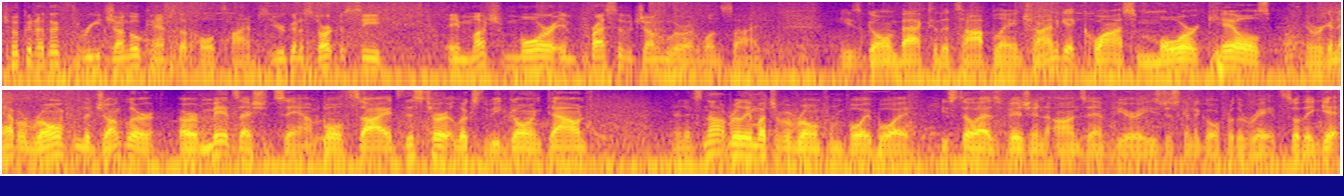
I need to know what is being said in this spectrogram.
took another three jungle camps that whole time. So you're going to start to see a much more impressive jungler on one side. He's going back to the top lane, trying to get Quas more kills. And we're going to have a roam from the jungler, or mids, I should say, on both sides. This turret looks to be going down. And it's not really much of a roam from Voyboy. He still has vision on Zamphira. He's just going to go for the Wraith. So they get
